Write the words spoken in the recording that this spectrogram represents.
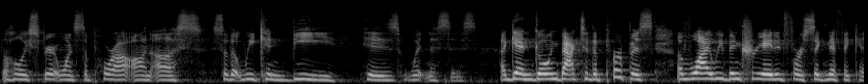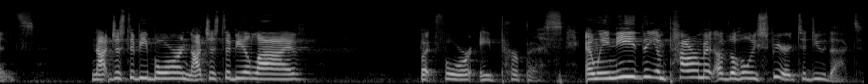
the Holy Spirit wants to pour out on us so that we can be his witnesses. Again, going back to the purpose of why we've been created for significance. Not just to be born, not just to be alive, but for a purpose. And we need the empowerment of the Holy Spirit to do that.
